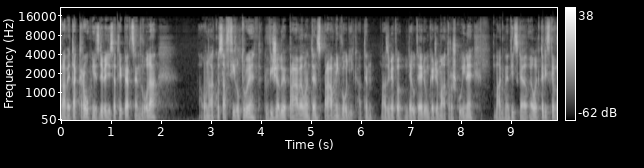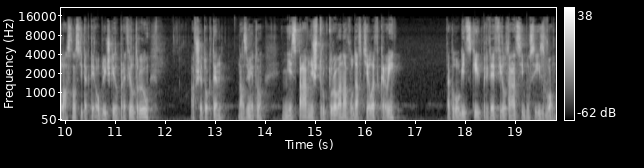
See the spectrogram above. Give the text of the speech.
Práve tá krv je z 93% voda a ona ako sa filtruje, tak vyžaduje práve len ten správny vodík. A ten, nazvime to deutérium, keďže má trošku iné magnetické a elektrické vlastnosti, tak tie obličky ho prefiltrujú a všetok ten, nazvime to, nesprávne štrukturovaná voda v tele, v krvi, tak logicky pri tej filtrácii musí ísť von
